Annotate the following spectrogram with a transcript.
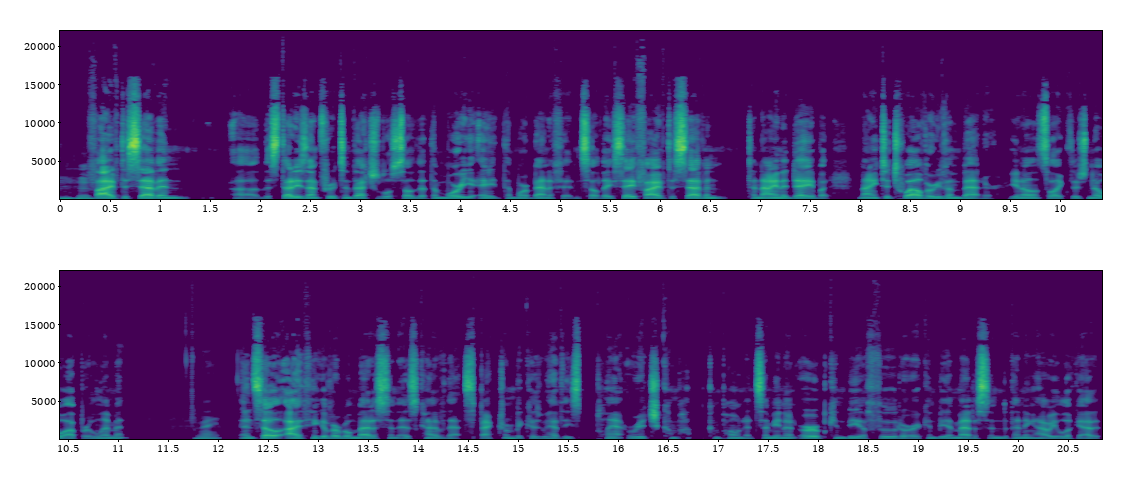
Mm-hmm. Five to seven uh, the studies on fruits and vegetables show that the more you ate, the more benefit. And so they say five to seven to nine a day, but nine to 12 are even better. You know, it's like there's no upper limit. Right. And so I think of herbal medicine as kind of that spectrum because we have these plant rich com- components. I mean, an herb can be a food or it can be a medicine, depending how you look at it.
